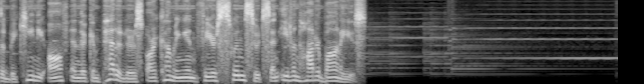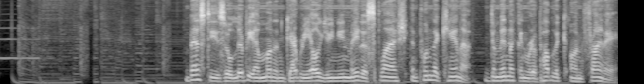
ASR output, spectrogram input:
a bikini off and the competitors are coming in fierce swimsuits and even hotter bodies. Besties Olivia Munn and Gabrielle Union made a splash in Punta Cana, Dominican Republic on Friday.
